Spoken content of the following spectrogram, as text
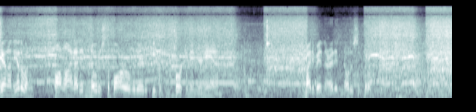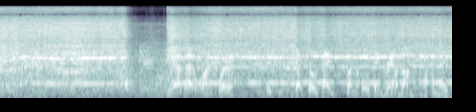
Yeah, and on the other one, online, I didn't notice the bar over there to keep it from torquing in your hand. Might have been there, I didn't notice it though. Yeah, I've had it once where it got so tight it spun the whole thing around on me. Oh, nice.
